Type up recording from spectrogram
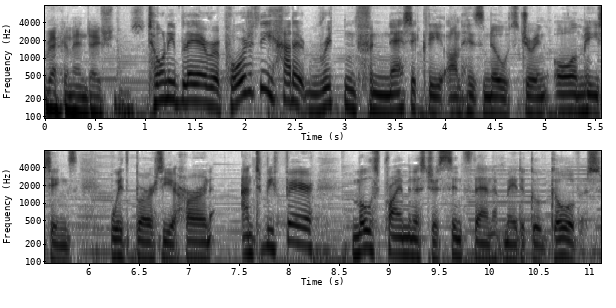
recommendations. Tony Blair reportedly had it written phonetically on his notes during all meetings with Bertie Ahern, and to be fair, most prime ministers since then have made a good go of it.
